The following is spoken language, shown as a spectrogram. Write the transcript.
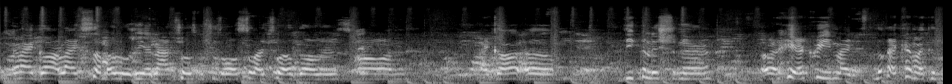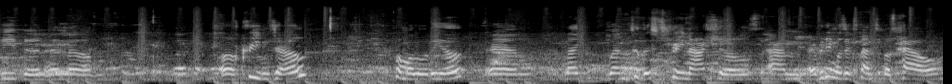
And I got like some Alodia Naturals, which was also like $12. Um, I got a deep conditioner, a hair cream, like look like kind of like a leave-in, and um, a cream gel from Alodia, and like went to this Tree Naturals, and everything was expensive as hell.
